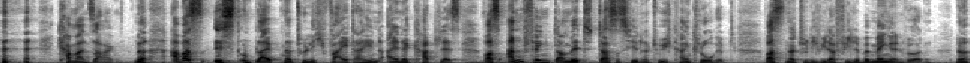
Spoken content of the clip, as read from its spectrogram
Kann man sagen. Ne? Aber es ist und bleibt natürlich weiterhin eine Cutlass. Was anfängt damit, dass es hier natürlich kein Klo gibt. Was natürlich wieder viele bemängeln würden. Ne?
